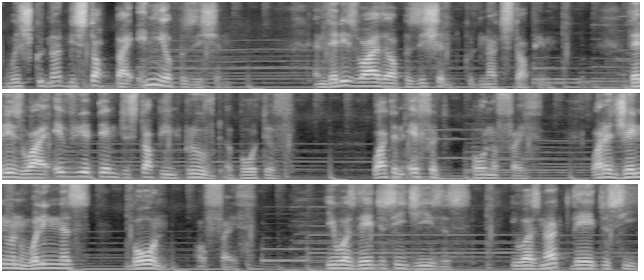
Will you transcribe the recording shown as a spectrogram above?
which could not be stopped by any opposition. And that is why the opposition could not stop him. That is why every attempt to stop him proved abortive. What an effort born of faith. What a genuine willingness born of faith. He was there to see Jesus. He was not there to see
